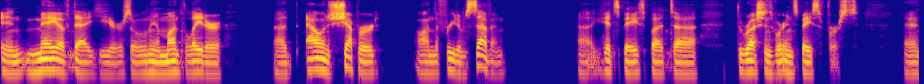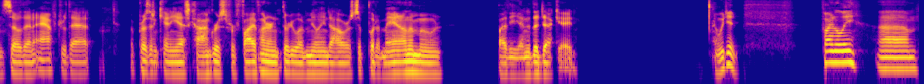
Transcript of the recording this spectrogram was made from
in May of that year. So only a month later, uh, Alan Shepard on the Freedom 7 uh, hit space, but uh, the Russians were in space first. And so then after that, uh, President Kennedy asked Congress for $531 million to put a man on the moon by the end of the decade. And we did. Finally, um,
